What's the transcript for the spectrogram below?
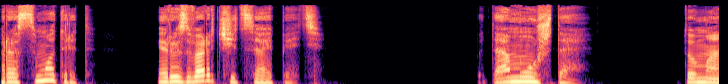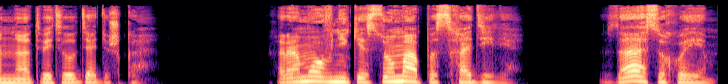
рассмотрит и разворчится опять. «Потому что...» — туманно ответил дядюшка. Храмовники с ума посходили. Засуху им.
